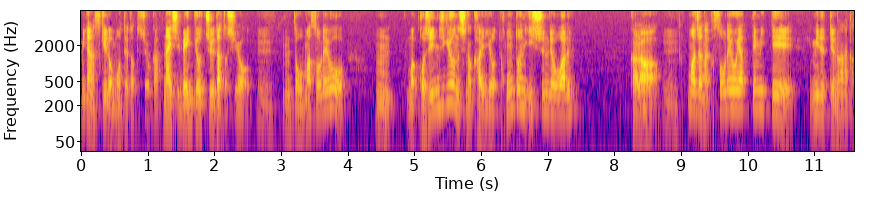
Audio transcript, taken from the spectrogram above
みたいなスキルを持ってたとしようか。ないし勉強中だとしよう。ん。う、うんとまあ、それを、うんまあ、個人事業主の開業って本当に一瞬で終わるから、うん。まあじゃあなんかそれをやってみて見るっていうのはなんか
